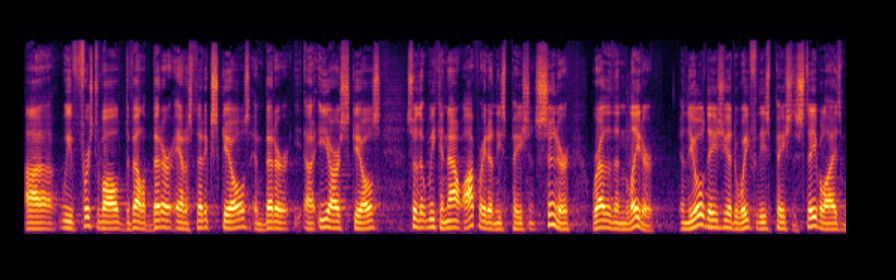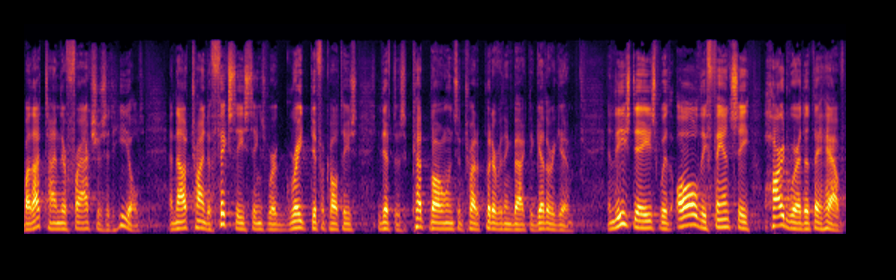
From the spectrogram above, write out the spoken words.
uh, we've first of all developed better anesthetic skills and better uh, ER skills so that we can now operate on these patients sooner rather than later. In the old days, you had to wait for these patients to stabilize. and By that time, their fractures had healed. And now trying to fix these things were great difficulties. You'd have to cut bones and try to put everything back together again. And these days, with all the fancy hardware that they have,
